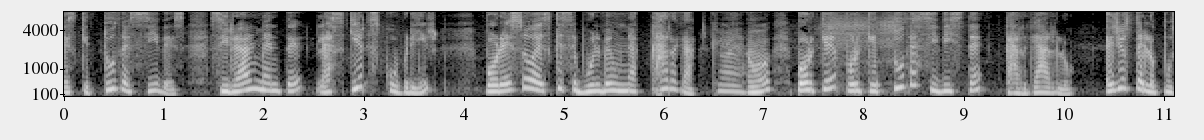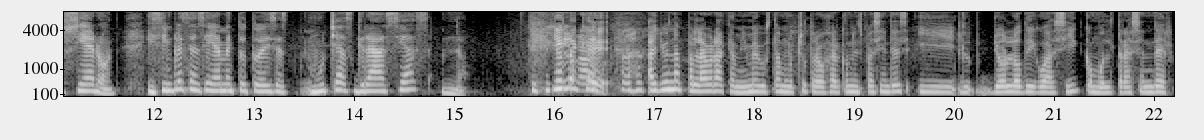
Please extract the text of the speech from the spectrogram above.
es que tú decides si realmente las quieres cubrir. Por eso es que se vuelve una carga. Claro. ¿no? ¿Por qué? Porque tú decidiste cargarlo. Ellos te lo pusieron y simple y sencillamente tú dices, muchas gracias, no. Y fíjate que hay una palabra que a mí me gusta mucho trabajar con mis pacientes y yo lo digo así, como el trascender,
